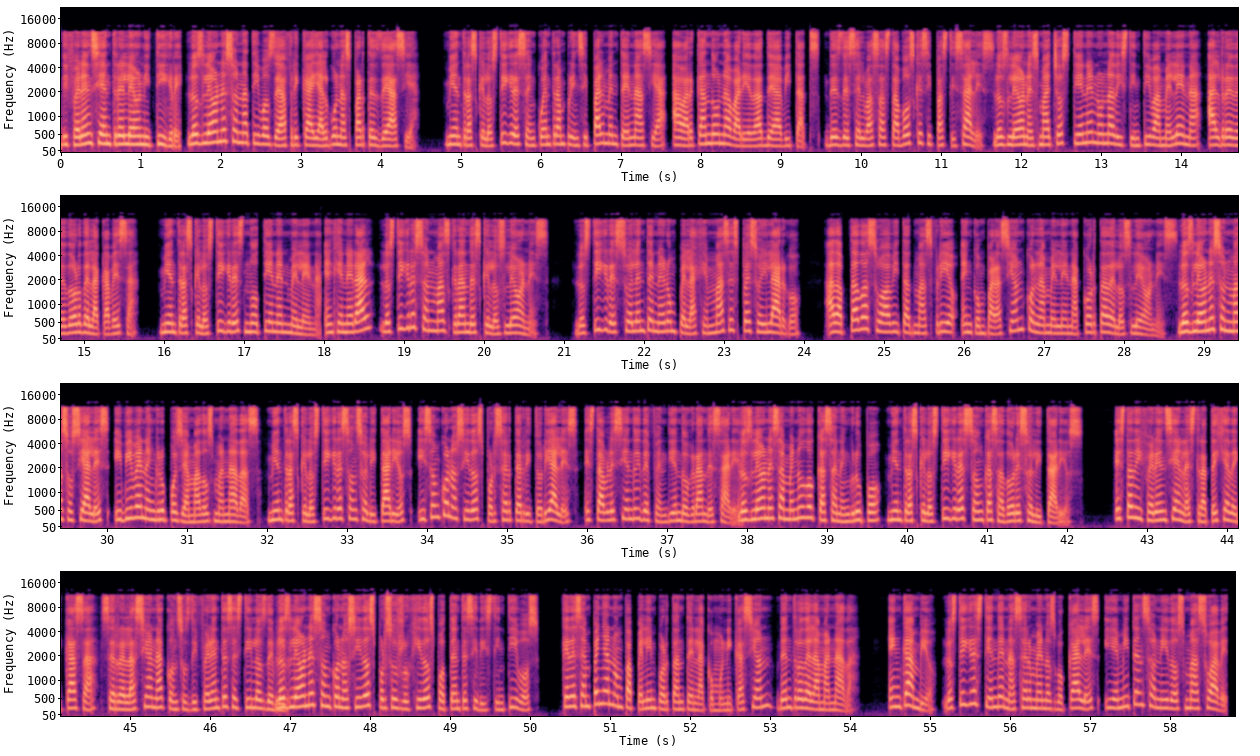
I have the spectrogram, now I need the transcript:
Diferencia entre león y tigre. Los leones son nativos de África y algunas partes de Asia, mientras que los tigres se encuentran principalmente en Asia, abarcando una variedad de hábitats, desde selvas hasta bosques y pastizales. Los leones machos tienen una distintiva melena alrededor de la cabeza, mientras que los tigres no tienen melena. En general, los tigres son más grandes que los leones. Los tigres suelen tener un pelaje más espeso y largo, adaptado a su hábitat más frío en comparación con la melena corta de los leones. Los leones son más sociales y viven en grupos llamados manadas, mientras que los tigres son solitarios y son conocidos por ser territoriales, estableciendo y defendiendo grandes áreas. Los leones a menudo cazan en grupo, mientras que los tigres son cazadores solitarios. Esta diferencia en la estrategia de caza se relaciona con sus diferentes estilos de vida. Los leones son conocidos por sus rugidos potentes y distintivos, que desempeñan un papel importante en la comunicación dentro de la manada. En cambio, los tigres tienden a ser menos vocales y emiten sonidos más suaves.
